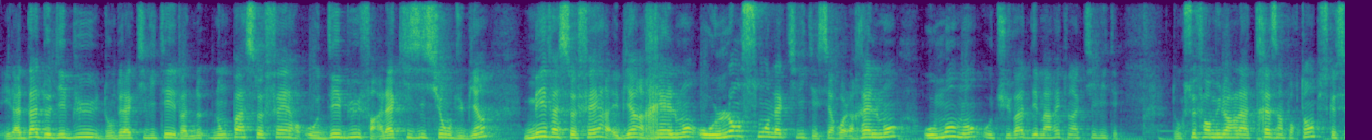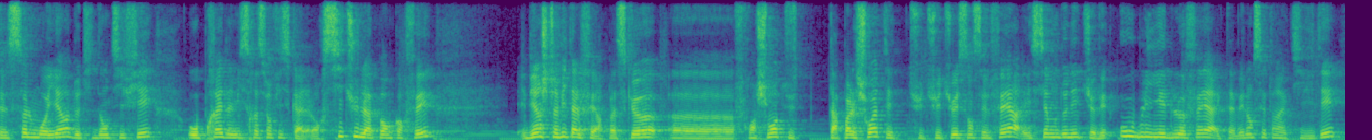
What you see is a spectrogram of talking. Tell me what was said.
et la date de début donc, de l'activité va non pas se faire au début, enfin à l'acquisition du bien, mais va se faire eh bien, réellement au lancement de l'activité, c'est-à-dire réellement au moment où tu vas démarrer ton activité. Donc ce formulaire-là, très important puisque c'est le seul moyen de t'identifier auprès de l'administration fiscale. Alors si tu ne l'as pas encore fait, eh bien je t'invite à le faire parce que euh, franchement, tu n'as pas le choix, tu, es censé le faire et si à un moment donné tu avais oublié de le faire et que tu avais lancé ton activité,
